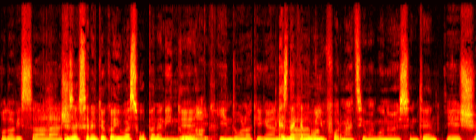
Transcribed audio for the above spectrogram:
oda-visszaállás. Ezek szerint ők a US Open-en indulnak? Indulnak, igen. Ez nekem új információ, megmondom őszintén. És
